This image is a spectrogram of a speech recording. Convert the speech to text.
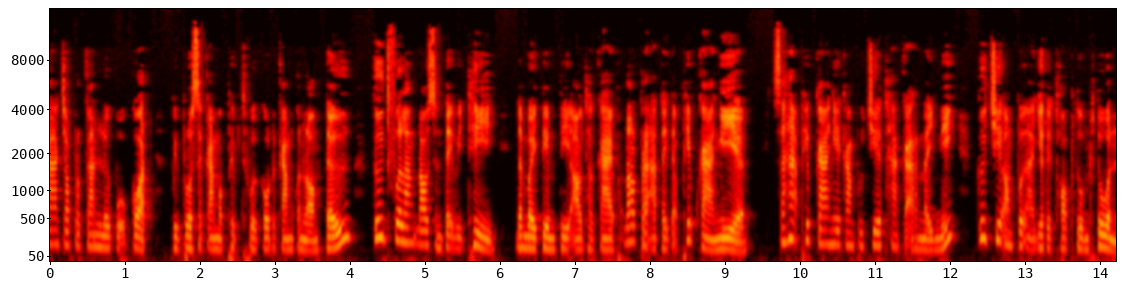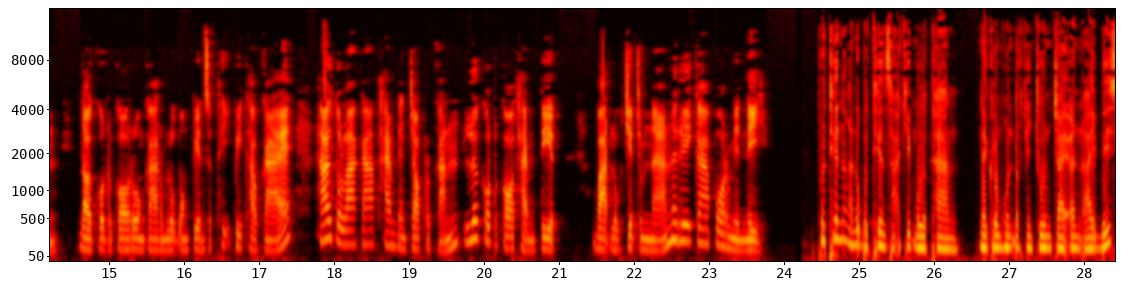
ការចោទប្រកាន់លើពួកគាត់ពីព្រោះសកម្មភាពធ្វើកោតកម្មកន្លងទៅគឺធ្វើឡើងដោយសន្តិវិធីដើម្បីទាមទារឲ្យថៅកែផ្ដាល់ប្រាក់អតីតភាពការងារ សហភាពការងារកម្ពុជាថាករណីនេះគឺជាអំពើអយុត្តិធម៌ផ្ទួនផ្ទួនដោយកោតក្ររងការរំលោភបំពានសិទ្ធិពីថៅកែហើយតុលាការថែមទាំងចោទប្រកាន់លើកោតក្រថែមទៀតបាទលោកជាតិចំណានរាយការណ៍ព័ត៌មាននេះប្រធាននិងអនុប្រធានសហជីពមូលដ្ឋាននៃក្រុមហ៊ុនដឹកជញ្ជូន Giant Ibis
